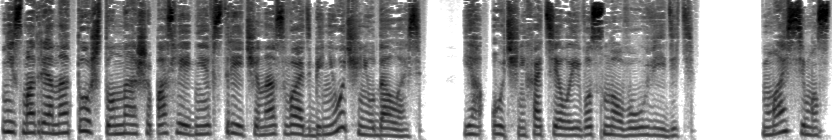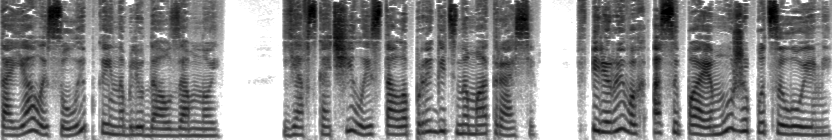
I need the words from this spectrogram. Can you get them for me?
Несмотря на то, что наша последняя встреча на свадьбе не очень удалась, я очень хотела его снова увидеть. Массимо стоял и с улыбкой наблюдал за мной. Я вскочила и стала прыгать на матрасе, в перерывах осыпая мужа поцелуями.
